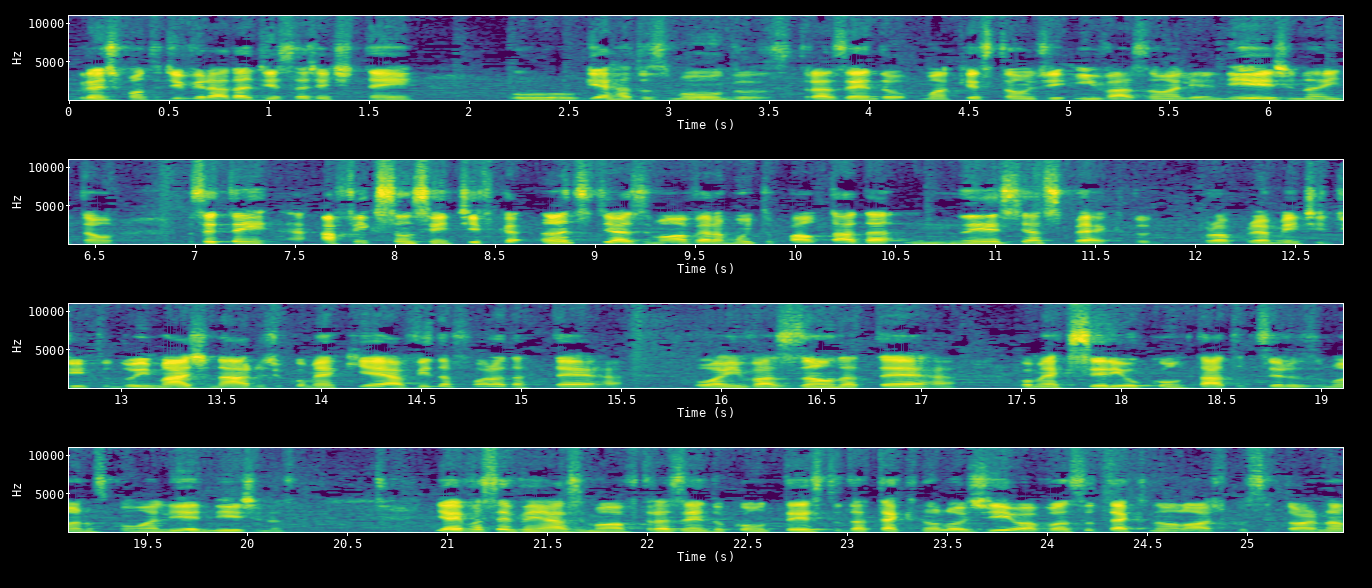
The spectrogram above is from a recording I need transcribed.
O grande ponto de virada disso a gente tem o Guerra dos Mundos trazendo uma questão de invasão alienígena. Então, você tem a ficção científica antes de Asimov era muito pautada nesse aspecto propriamente dito, do imaginário de como é que é a vida fora da Terra ou a invasão da Terra como é que seria o contato de seres humanos com alienígenas. E aí você vem Asimov trazendo o contexto da tecnologia, o avanço tecnológico se torna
